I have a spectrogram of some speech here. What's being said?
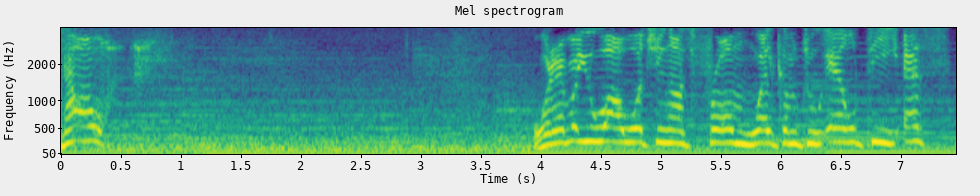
Now, wherever you are watching us from, welcome to LTS.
